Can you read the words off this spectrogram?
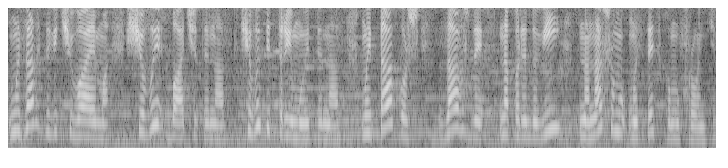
ми завжди відчуваємо, що ви бачите нас, що ви підтримуєте нас. Ми також завжди на передовій на нашому мистецькому фронті.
